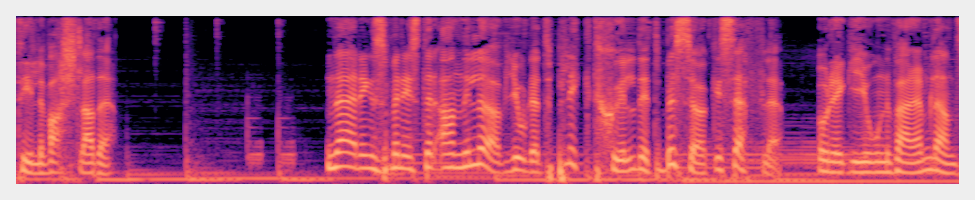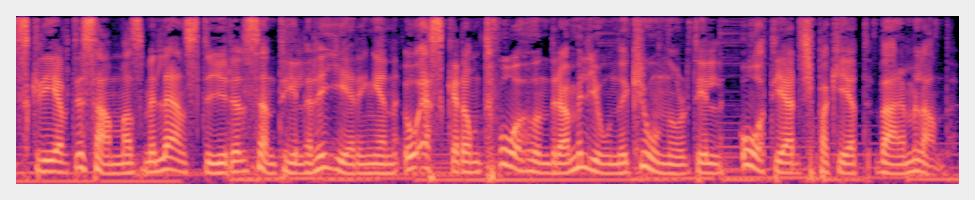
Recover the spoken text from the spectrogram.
till varslade. Näringsminister Annie Lööf gjorde ett pliktskyldigt besök i Säffle och Region Värmland skrev tillsammans med Länsstyrelsen till regeringen och äskade om 200 miljoner kronor till åtgärdspaket Värmland.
